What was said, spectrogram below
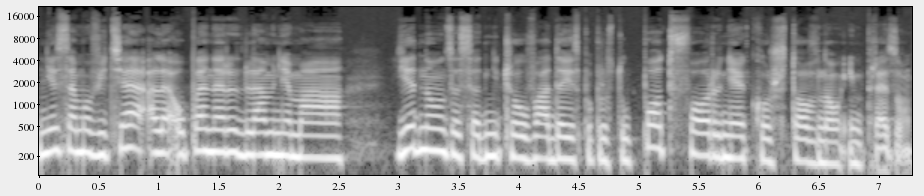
niesamowicie, ale Opener dla mnie ma jedną zasadniczą wadę, jest po prostu potwornie kosztowną imprezą.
